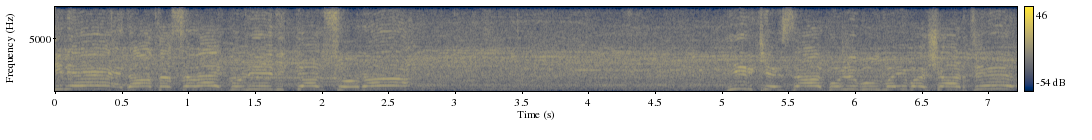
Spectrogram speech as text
Yine Galatasaray golü yedikten sonra bir kez daha golü bulmayı başardı.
